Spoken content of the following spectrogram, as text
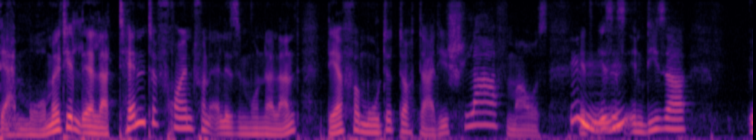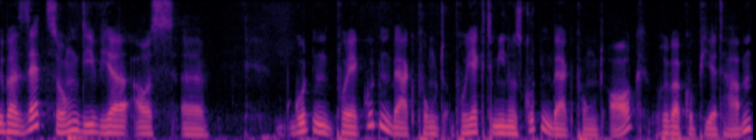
der Murmeltier, der latente Freund von Alice im Wunderland, der vermutet doch da die Schlafmaus. Jetzt ist es in dieser Übersetzung, die wir aus äh, Guten, Projekt Gutenberg. Projekt-Gutenberg.org rüber kopiert haben,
